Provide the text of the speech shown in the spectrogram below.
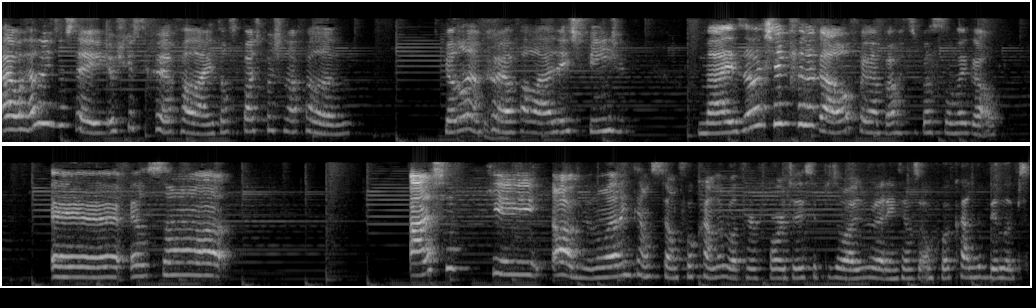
ah, eu realmente não sei. Eu esqueci o que eu ia falar, então você pode continuar falando. Porque eu não lembro o que eu ia falar, a gente finge. Mas eu achei que foi legal, foi uma participação legal. É, eu só acho que, óbvio, não era intenção focar no Rutherford nesse episódio, era intenção focar no Billups.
